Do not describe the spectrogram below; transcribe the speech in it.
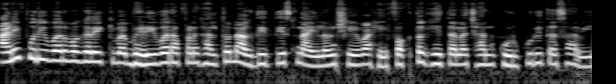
पाणीपुरीवर वगैरे किंवा भेळीवर आपण घालतो ना अगदी तीच नायलॉन शेव आहे. फक्त घेताना छान कुरकुरीत असावी.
